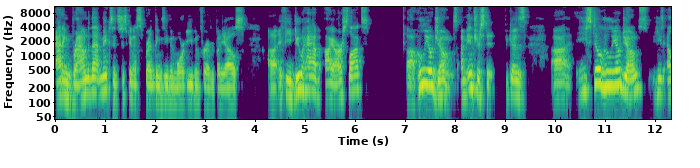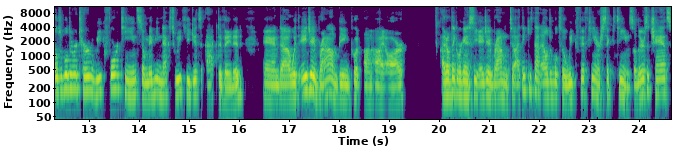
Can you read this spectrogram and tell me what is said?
adding Brown to that mix, it's just going to spread things even more even for everybody else. Uh, if you do have IR slots, uh, Julio Jones, I'm interested because uh, he's still Julio Jones. He's eligible to return week 14, so maybe next week he gets activated. And uh, with AJ Brown being put on IR, I don't think we're going to see AJ Brown until I think he's not eligible till week 15 or 16. So there's a chance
